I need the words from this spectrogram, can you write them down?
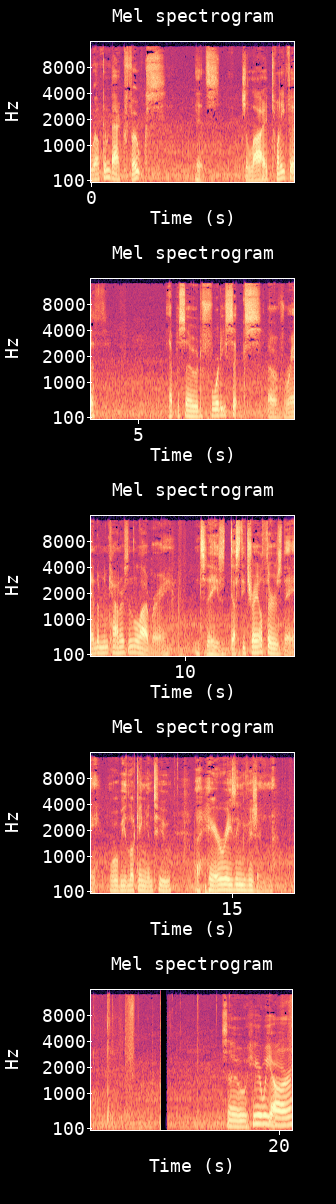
Welcome back, folks. It's July 25th, episode 46 of Random Encounters in the Library. And today's Dusty Trail Thursday. We'll be looking into a hair raising vision. So here we are,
